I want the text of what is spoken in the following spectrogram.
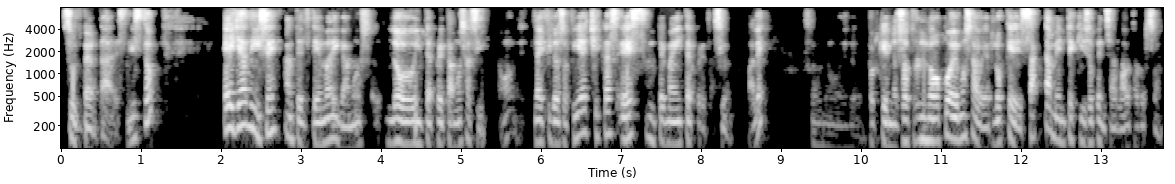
sus verdades, ¿listo? Ella dice, ante el tema, digamos, lo interpretamos así. La filosofía, chicas, es un tema de interpretación, ¿vale? Porque nosotros no podemos saber lo que exactamente quiso pensar la otra persona.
